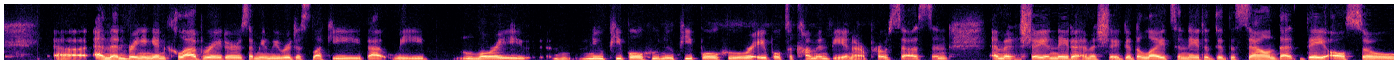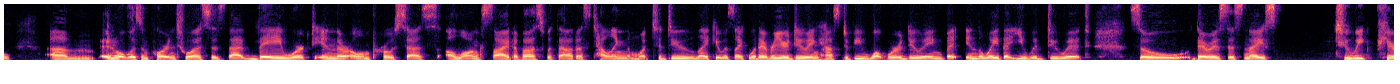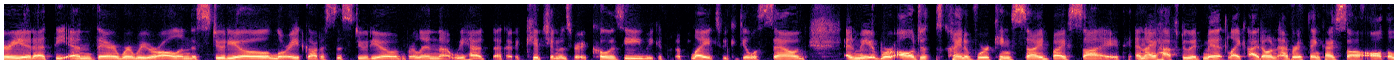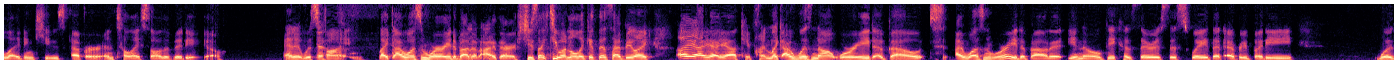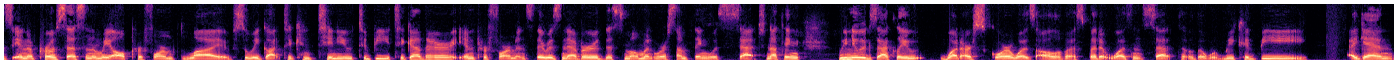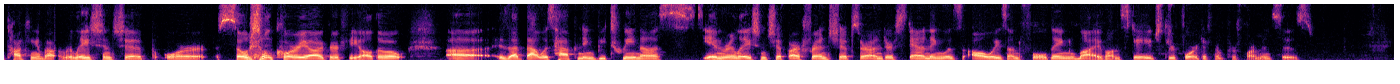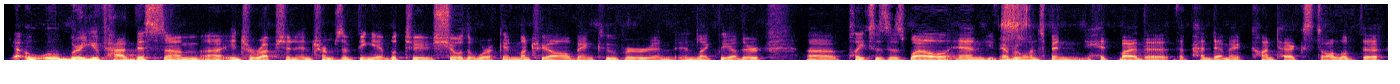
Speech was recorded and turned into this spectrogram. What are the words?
uh, and then bringing in collaborators. I mean, we were just lucky that we, Laurie, knew people who knew people who were able to come and be in our process. And Emma Shea and Nada, Emma Shea did the lights and Nada did the sound, that they also um, and what was important to us is that they worked in their own process alongside of us without us telling them what to do. Like it was like, whatever you're doing has to be what we're doing, but in the way that you would do it. So there was this nice two week period at the end there where we were all in the studio. Lori had got us the studio in Berlin that we had that had a kitchen, it was very cozy. We could put up lights, we could deal with sound. And we were all just kind of working side by side. And I have to admit, like, I don't ever think I saw all the lighting cues ever until I saw the video and it was fine. Like I wasn't worried about it either. She's like, "Do you want to look at this?" I'd be like, "Oh yeah, yeah, yeah, okay, fine." Like I was not worried about. I wasn't worried about it, you know, because there is this way that everybody was in a process, and then we all performed live, so we got to continue to be together in performance. There was never this moment where something was set. Nothing. We knew exactly what our score was, all of us, but it wasn't set. Though we could be again talking about relationship or social choreography although uh, is that that was happening between us in relationship our friendships our understanding was always unfolding live on stage through four different performances yeah, well, where you've had this um, uh, interruption in terms of being able to show the work in Montreal, Vancouver, and, and likely other uh, places as well. And everyone's been hit by the, the pandemic context, all of the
